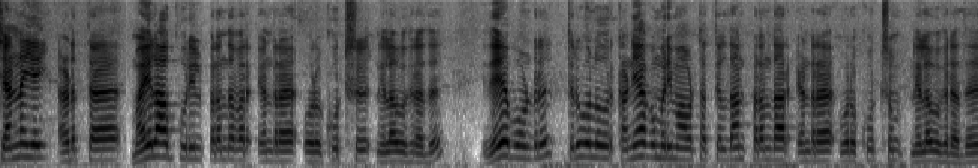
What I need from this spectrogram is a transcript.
சென்னையை அடுத்த மயிலாப்பூரில் பிறந்தவர் என்ற ஒரு கூற்று நிலவுகிறது. இதேபோன்று திருவள்ளுவர் கன்னியாகுமரி மாவட்டத்தில் தான் பிறந்தார் என்ற ஒரு கூற்றும் நிலவுகிறது.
